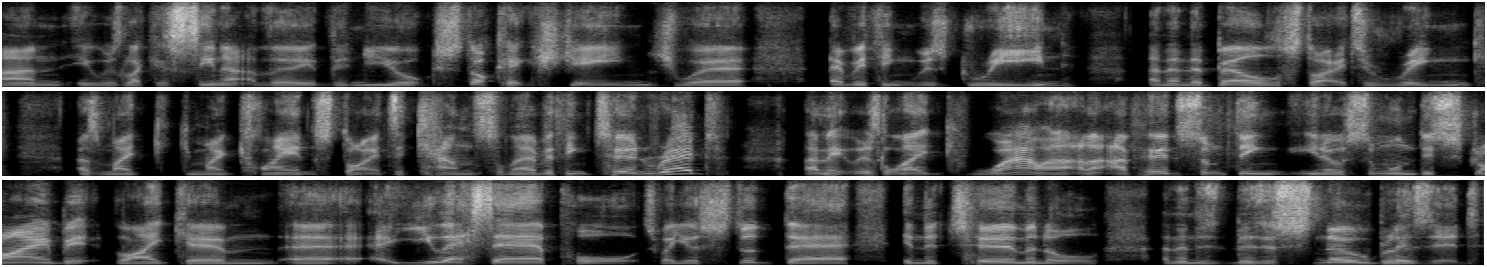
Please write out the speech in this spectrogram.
and it was like a scene out of the, the New York Stock Exchange where everything was green and then the bells started to ring as my my clients started to cancel and everything turned red. And it was like wow. And I've heard something you know someone describe it like um, a, a US airport where you're stood there in the terminal and then there's, there's a snow blizzard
